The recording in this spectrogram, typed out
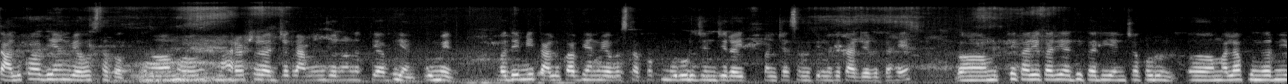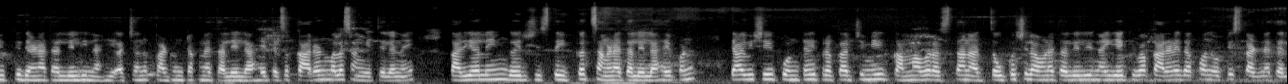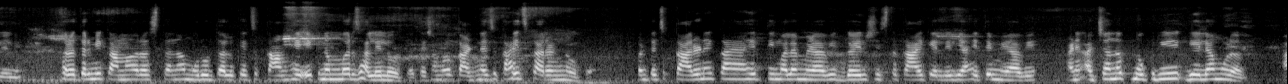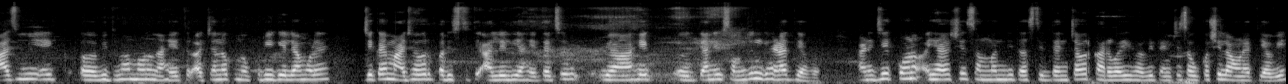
तालुका अभियान व्यवस्थापक म्हणून महाराष्ट्र राज्य ग्रामीण जनोन्नती अभियान उमेदमध्ये मी तालुका अभियान व्यवस्थापक मुरुड जंजिराईत पंचायत समितीमध्ये कार्यरत आहे. मुख्य कार्यकारी अधिकारी यांच्याकडून मला पुनर्नियुक्ती देण्यात आलेली नाही अचानक काढून टाकण्यात आलेलं आहे. त्याचं कारण मला सांगितलेलं नाही. कार्यालयीन गैरशिस्त इतकंच सांगण्यात आलेलं आहे पण त्याविषयी कोणत्याही प्रकारची मी कामावर असताना चौकशी लावण्यात आलेली नाही आहे किंवा कारणे दाखवा नोटीस काढण्यात आलेली नाही. खरं तर मी कामावर असताना मुरुड तालुक्याचं काम हे एक नंबर झालेलं होतं. त्याच्यामुळे काढण्याचं काहीच कारण नव्हतं. पण त्याचं कारणे काय आहेत ती मला मिळावी गैरशिस्त काय केलेली आहे ते मिळावी. आणि अचानक नोकरी गेल्यामुळं आज मी एक विधवा म्हणून आहे तर अचानक नोकरी गेल्यामुळे जे काही माझ्यावर परिस्थिती आलेली आहे त्याचं व्या- हे त्यांनी समजून घेण्यात यावं. आणि जे कोण ह्याशी संबंधित असतील त्यांच्यावर कारवाई व्हावी त्यांची चौकशी लावण्यात यावी.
